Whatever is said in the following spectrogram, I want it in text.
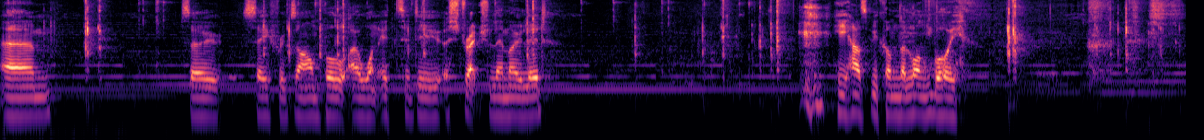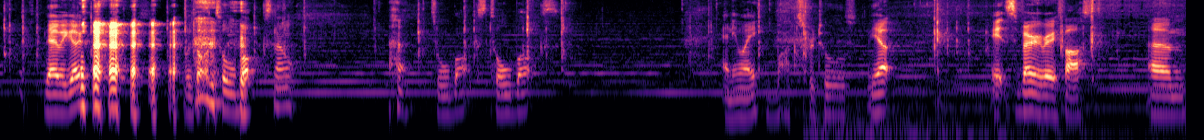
Um, so, say for example, I wanted to do a stretch limo lid. he has become the long boy. There we go. We've got a toolbox now. toolbox, toolbox. Anyway, Box for tools. yep. It's very, very fast. Um,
